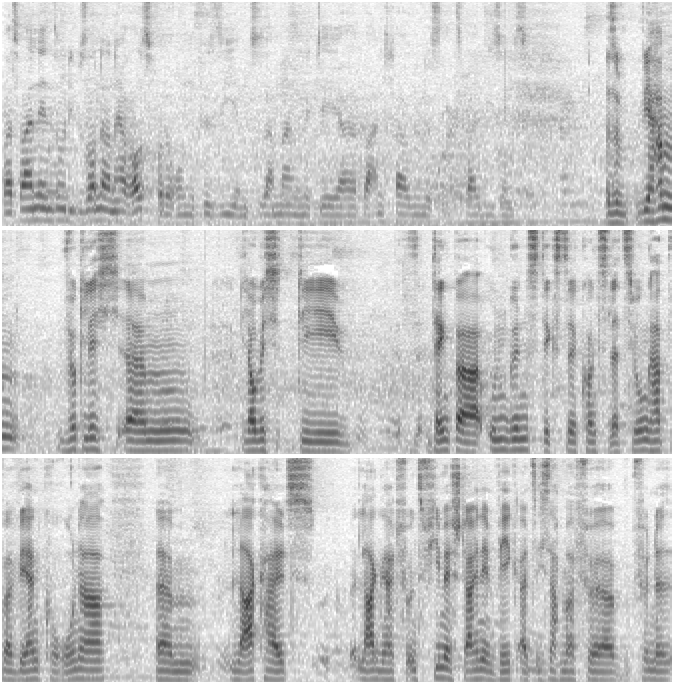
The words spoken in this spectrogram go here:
Was waren denn so die besonderen Herausforderungen für Sie im Zusammenhang mit der Beantragung des E2-Visums? Also wir haben wirklich, ähm, glaube ich, die denkbar ungünstigste Konstellation gehabt, weil während Corona ähm, lag halt, lagen halt für uns viel mehr Steine im Weg, als ich sag mal für, für, eine,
